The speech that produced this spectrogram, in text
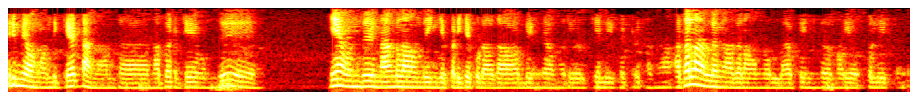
திரும்பி அவங்க வந்து கேட்டாங்க. அந்த நபர்கிட்டயே வந்து ஏன் வந்து நாங்களாம் வந்து இங்க படிக்க கூடாதா அப்படிங்கிற மாதிரி ஒரு கேள்வி கேட்டிருக்காங்க. அதெல்லாம் இல்லைங்க அதெல்லாம் ஒண்ணும் இல்லை அப்படிங்கிற மாதிரி அவர் சொல்லியிருக்காரு.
